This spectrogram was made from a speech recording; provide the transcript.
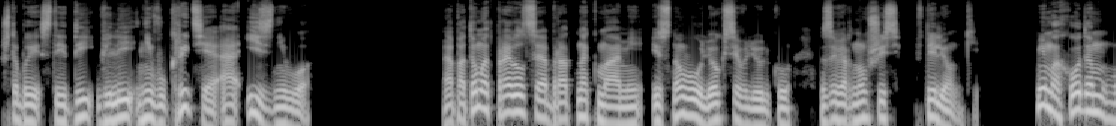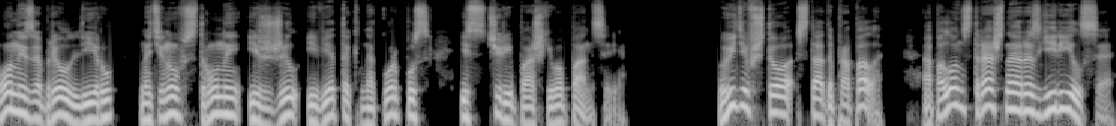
чтобы следы вели не в укрытие, а из него. А потом отправился обратно к маме и снова улегся в люльку, завернувшись в пеленки. Мимоходом он изобрел лиру, натянув струны из жил и веток на корпус из черепашьего панциря. Увидев, что стадо пропало, Аполлон страшно разъярился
